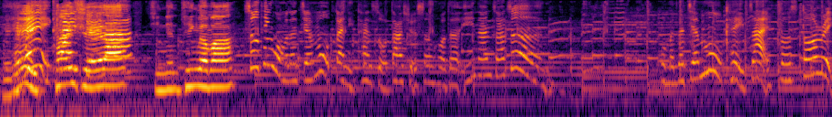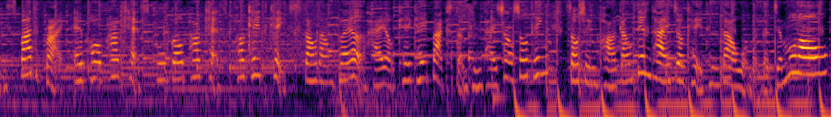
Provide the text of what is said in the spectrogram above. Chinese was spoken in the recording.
嘿嘿，开学啦！今天听了吗？收听我们的节目，带你探索大学生活的疑难杂症。我们的节目可以在 First Story、Spotify、Apple Podcasts、Google Podcasts、Pocket Casts、SoundOn Player，还有 KKBox 等平台上收听。搜寻华冈电台就可以听到我们的节目喽。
